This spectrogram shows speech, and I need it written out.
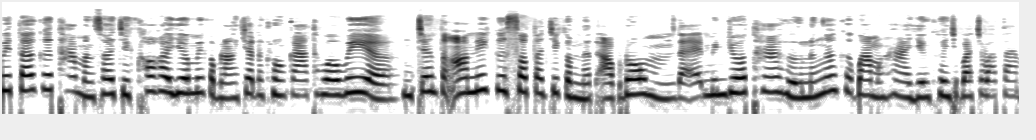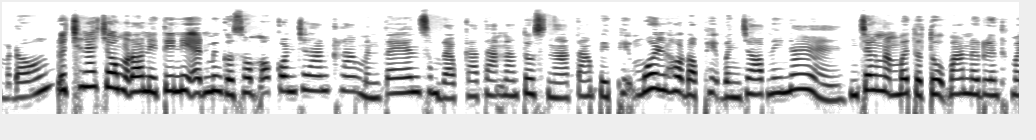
វាទៅគឺថាមិនសូវជាខុសហើយយើងមានកម្លាំងចិត្តនៅក្នុងការធ្វើវាអញ្ចឹងទាំងអស់នេះគឺសុទ្ធតែជាកំណត់អប់រំដែល admin យល់ថារឿងហ្នឹងគឺបានបង្ហាញយើងឃើញច្បាស់ច្បាស់តែម្ដងដូច្នេះចូលមកដល់នីតិនេះ admin ក៏សូមអរគុណច្រើនខ្លាំងមែនទែនសម្រាប់ការតាមដានទស្សនាតាំងពីភាគ1រហូតដល់ភាគបញ្ចប់នេះណាអញ្ចឹងដើម្បីទទួលបាននូវរឿងថ្មី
